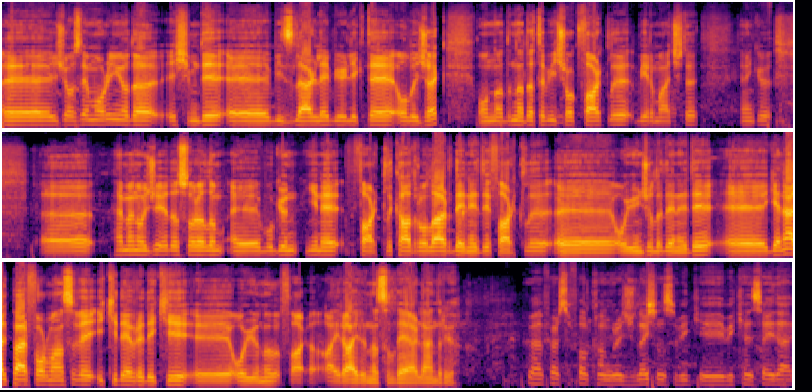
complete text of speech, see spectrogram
Ee, Jose Mourinho da şimdi e, bizlerle birlikte olacak. Onun adına da tabii çok farklı bir maçtı. You. Ee, hemen hocaya da soralım. Ee, bugün yine farklı kadrolar denedi, farklı e, oyuncuları denedi. Ee, genel performansı ve iki devredeki e, oyunu ayrı ayrı nasıl değerlendiriyor? Well, first of all, congratulations. We, ca- we can say that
